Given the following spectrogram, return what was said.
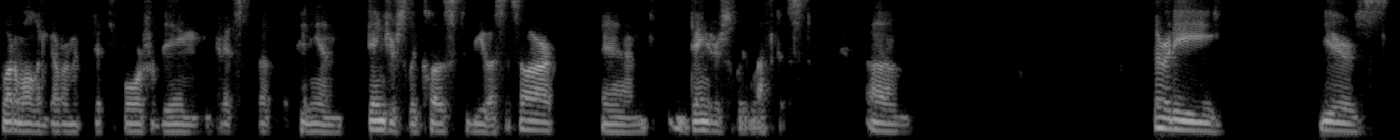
Guatemalan government in 54 for being, in its opinion, dangerously close to the USSR and dangerously leftist. Um, 30 years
